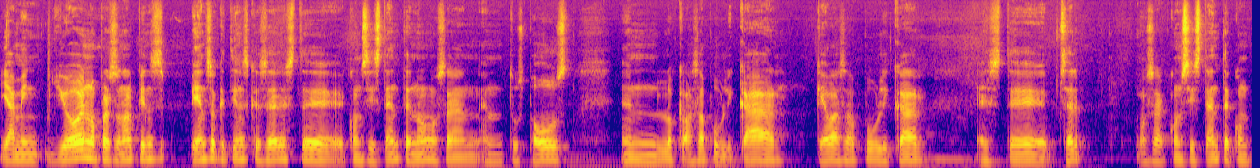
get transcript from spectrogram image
Y a mí, yo en lo personal pienso, pienso que tienes que ser este consistente, ¿no? O sea, en, en tus posts, en lo que vas a publicar, qué vas a publicar, este, ser, o sea, consistente con,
